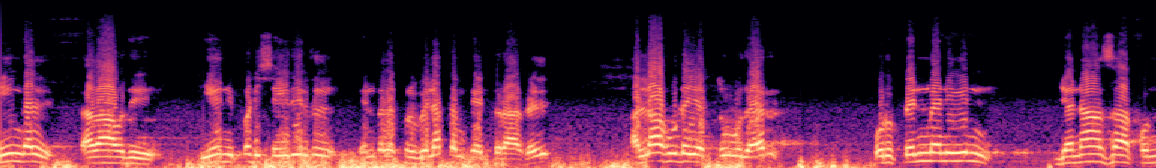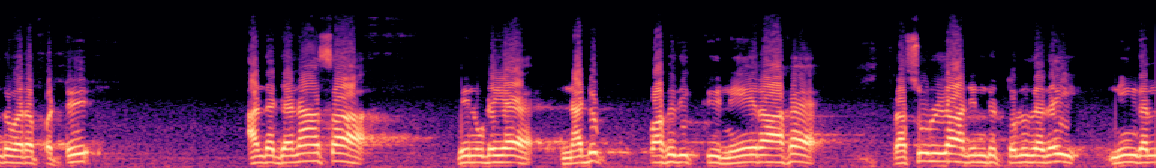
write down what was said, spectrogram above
நீங்கள் அதாவது ஏன் இப்படி செய்தீர்கள் என்பதற்கு ஒரு விளக்கம் கேட்கிறார்கள். அல்லாஹுடைய தூதர் ஒரு பெண்மணியின் ஜனாசா கொண்டு வரப்பட்டு அந்த ஜனாசாவினுடைய நடுப்பகுதிக்கு நேராக ரசூல்லா நின்று தொழுததை நீங்கள்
